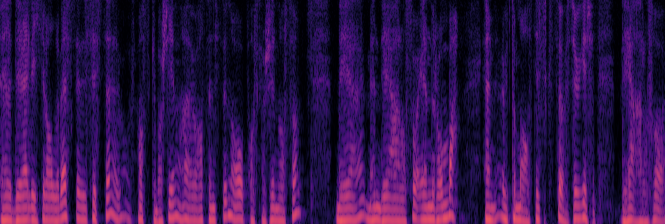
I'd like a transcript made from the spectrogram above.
uh, det jeg liker aller best i det siste Vaskemaskin har jeg jo hatt en stund, og oppvaskmaskin også. Det, men det er altså en Romba, en automatisk støvsuger. Det er altså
